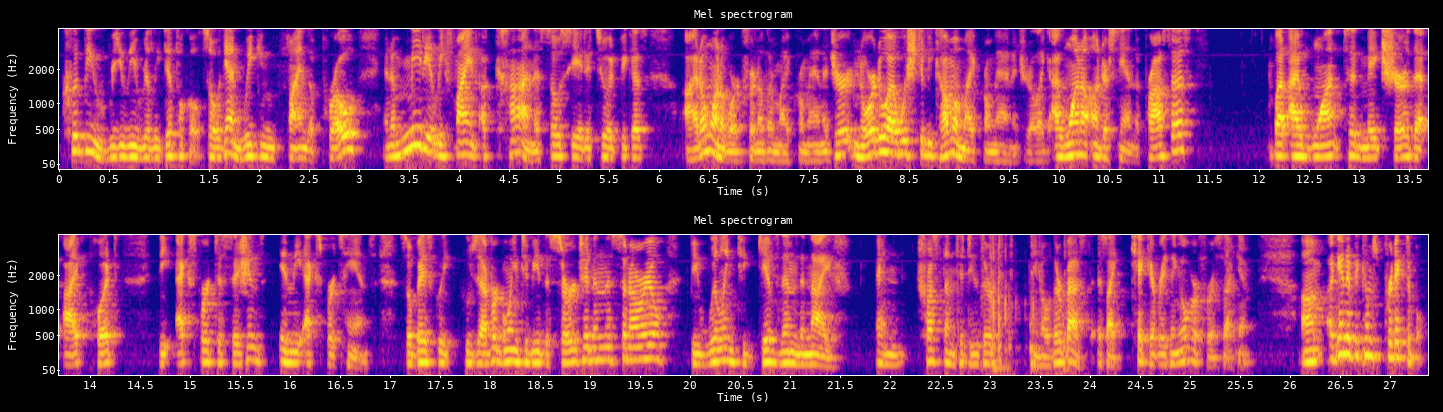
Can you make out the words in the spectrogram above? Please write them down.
could be really, really difficult. So again, we can find the pro and immediately find a con associated to it because I don't want to work for another micromanager, nor do I wish to become a micromanager. Like, I want to understand the process, but I want to make sure that I put the expert decisions in the expert's hands. So basically, who's ever going to be the surgeon in this scenario, be willing to give them the knife and trust them to do their you know their best. As i kick everything over for a second. Um, again it becomes predictable.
